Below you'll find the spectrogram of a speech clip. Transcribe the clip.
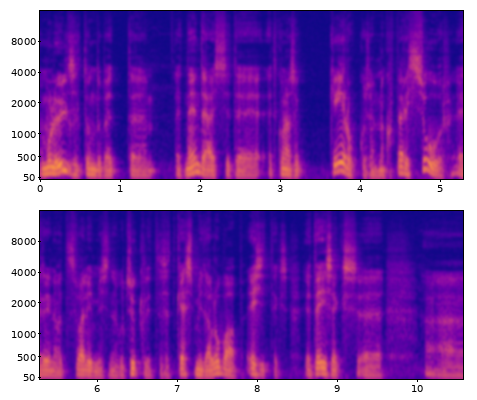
no mulle üldiselt tundub, et, et nende asjade, et kuna see keerukus on nagu päris suur erinevates valimis nagu tsüklites, et kes mida lubab, esiteks ja teiseks äh, äh,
